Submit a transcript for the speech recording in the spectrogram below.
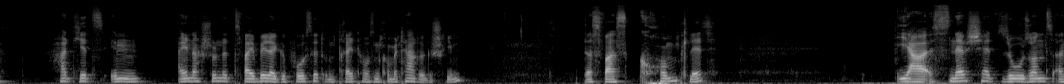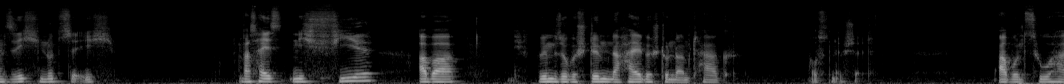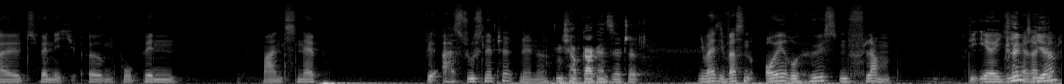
hat jetzt in einer Stunde zwei Bilder gepostet und 3000 Kommentare geschrieben. Das war's komplett. Ja, Snapchat so sonst an sich nutze ich. Was heißt nicht viel, aber ich bin so bestimmt eine halbe Stunde am Tag auf Snapchat. Ab und zu halt, wenn ich irgendwo bin, mal ein Snap. Wie, hast du Snapchat? Nee, ne? Ich habe gar kein Snapchat. Ich weiß nicht, was sind eure höchsten Flammen, die ihr je Könnt ihr?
